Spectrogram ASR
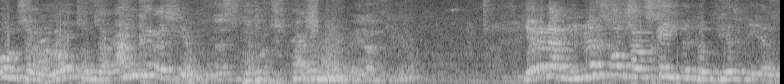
ons rots, ons anker is Here. Dat ons vas Here, dat niks ons sal skei en beweeg nie Here.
